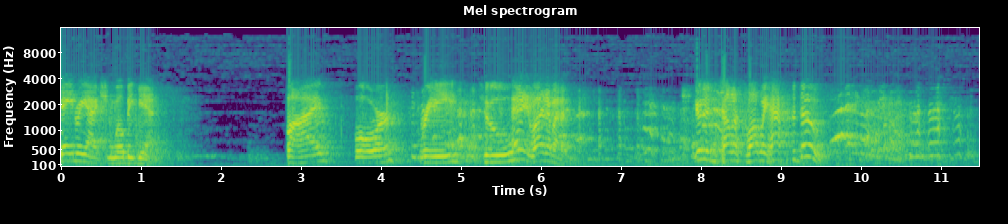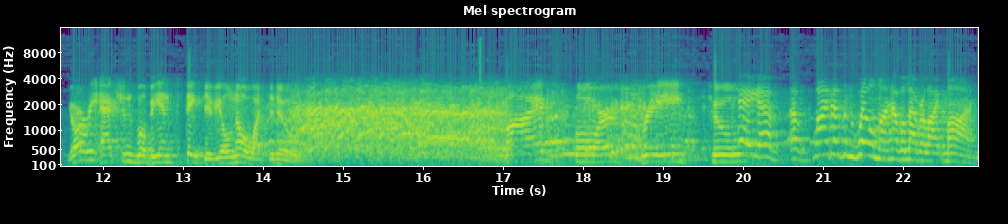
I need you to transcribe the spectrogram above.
chain reaction will begin. Five, four, three, two. Hey, wait a minute. You didn't tell us what we have to do. Your reactions will be instinctive. You'll know what to do. two. Hey, uh, uh, why doesn't Wilma have a lever like mine?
